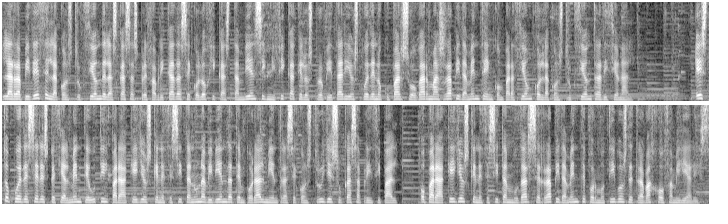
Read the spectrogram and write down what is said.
La rapidez en la construcción de las casas prefabricadas ecológicas también significa que los propietarios pueden ocupar su hogar más rápidamente en comparación con la construcción tradicional. Esto puede ser especialmente útil para aquellos que necesitan una vivienda temporal mientras se construye su casa principal, o para aquellos que necesitan mudarse rápidamente por motivos de trabajo o familiares.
